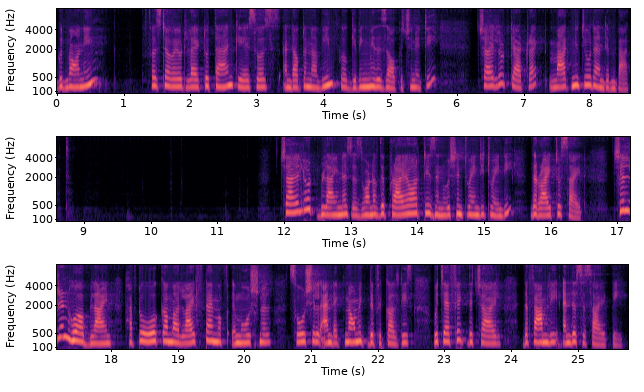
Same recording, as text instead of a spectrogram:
Good morning. First, of all, I would like to thank KSOS and Dr. Naveen for giving me this opportunity. Childhood cataract, magnitude and impact. Childhood blindness is one of the priorities in Vision 2020, the right to sight. Children who are blind have to overcome a lifetime of emotional, social, and economic difficulties which affect the child, the family, and the society.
